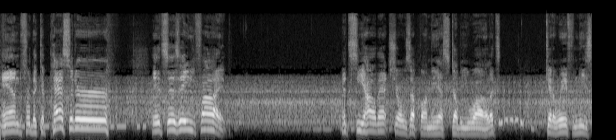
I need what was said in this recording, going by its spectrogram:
And for the capacitor, it says 85. Let's see how that shows up on the SWR. Let's get away from these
